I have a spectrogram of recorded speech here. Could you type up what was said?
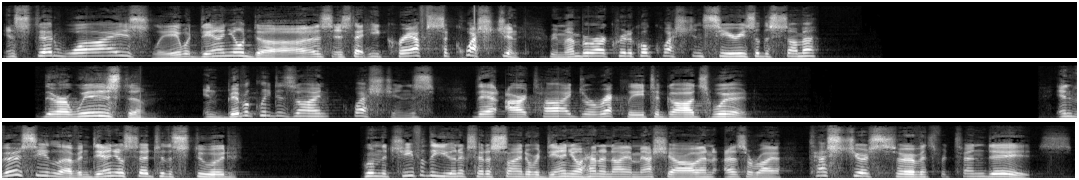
Instead, wisely, what Daniel does is that he crafts a question. Remember our critical question series of the summer? There are wisdom in biblically designed questions that are tied directly to God's Word. In verse 11, Daniel said to the steward, whom the chief of the eunuchs had assigned over Daniel, Hananiah, Mishael, and Azariah, Test your servants for ten days.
